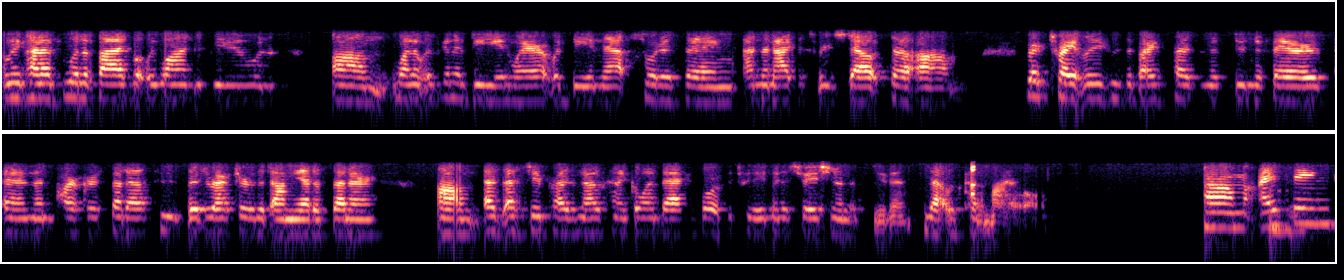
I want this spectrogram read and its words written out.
and we kind of solidified what we wanted to do and um, when it was going to be and where it would be and that sort of thing. And then I just reached out to um, Rick Trietley, who's the vice president of student affairs, and then Parker Sedas, who's the director of the Damietta Center. Um, as SGA president, I was kind of going back and forth between the administration and the students. That was kind of my role. Um, I think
